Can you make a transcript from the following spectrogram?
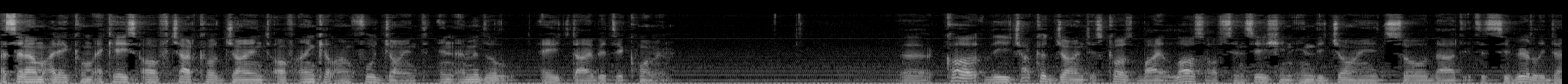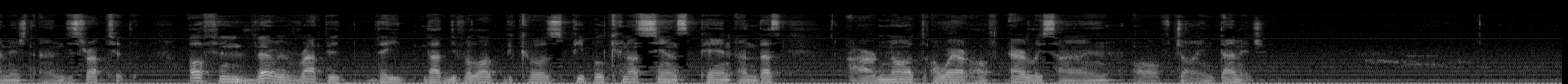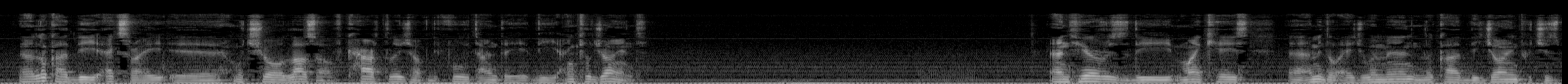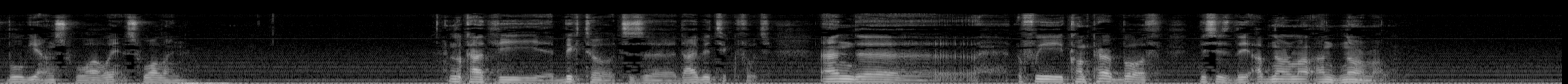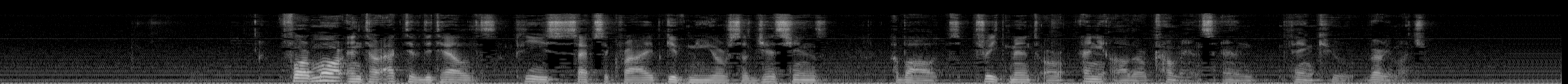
Assalamu alaikum, a case of charcot joint of ankle and foot joint in a middle-aged diabetic woman. Uh, the charcot joint is caused by loss of sensation in the joint so that it is severely damaged and disrupted. Often very rapid they that develop because people cannot sense pain and thus are not aware of early sign of joint damage. Uh, look at the x-ray uh, which show loss of cartilage of the foot and the, the ankle joint. And here is the my case uh, a middle-aged woman look at the joint which is boogie and swollen, swollen. Look at the big toe. It is a diabetic foot. And uh, if we compare both this is the abnormal and normal For more interactive details, please subscribe, give me your suggestions about treatment or any other comments and thank you very much.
